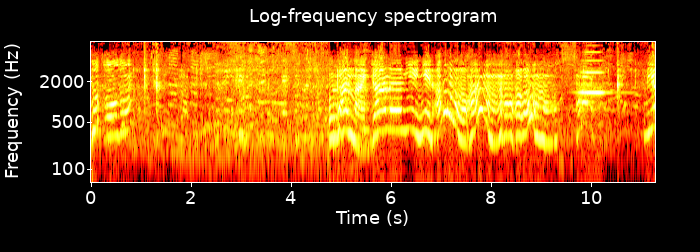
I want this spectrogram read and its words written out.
Sus oğlum. Utanmayın canım yiyin yiyin. Al Niye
